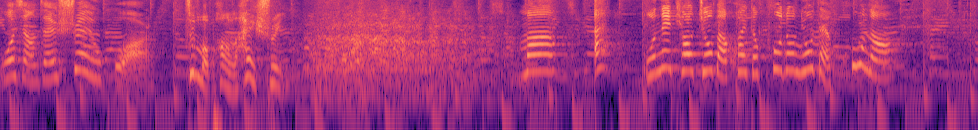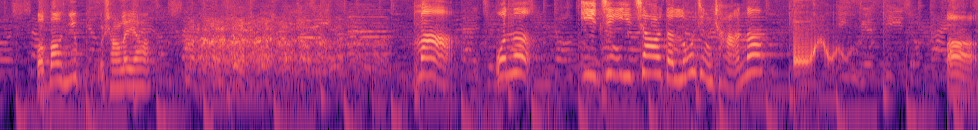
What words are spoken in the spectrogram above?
我想再睡会儿，这么胖了还睡？妈。我那条九百块的破洞牛仔裤呢？我帮你补上了呀。妈，我那一斤一千二的龙井茶呢？啊，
